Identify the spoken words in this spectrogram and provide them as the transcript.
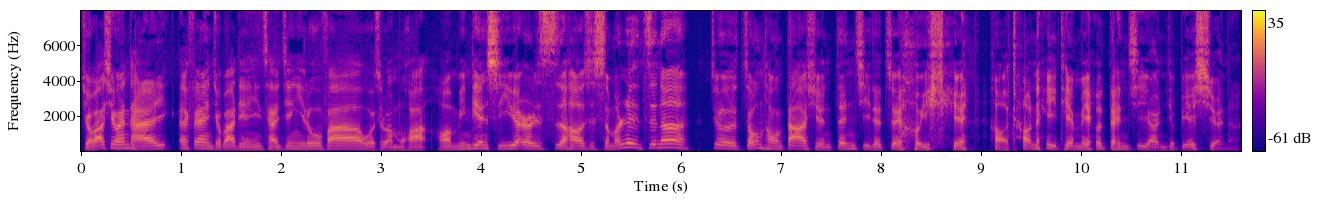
九八新闻台 FM 九八点一财经一路发，我是阮木华。好，明天十一月二十四号是什么日子呢？就总统大选登记的最后一天。好，到那一天没有登记啊，你就别选了。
